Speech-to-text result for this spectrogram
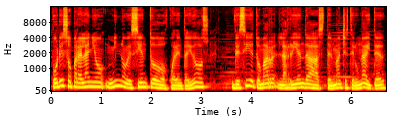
Por eso para el año 1942 decide tomar las riendas del Manchester United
